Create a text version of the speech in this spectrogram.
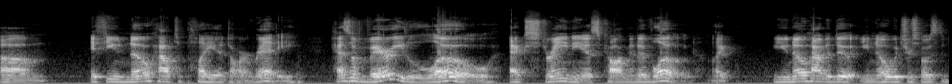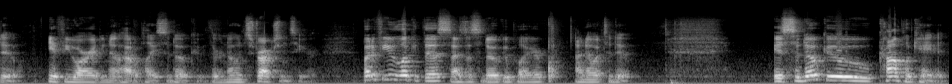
um, if you know how to play it already, has a very low extraneous cognitive load. Like, you know how to do it. You know what you're supposed to do if you already know how to play Sudoku. There are no instructions here. But if you look at this as a Sudoku player, I know what to do. Is Sudoku complicated?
